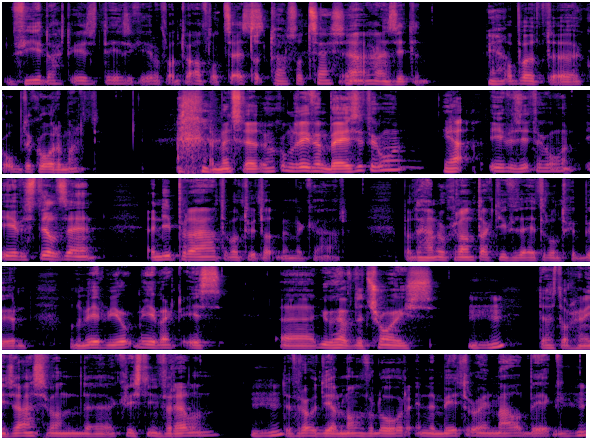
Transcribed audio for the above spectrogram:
4, dacht ik is het deze keer, of van 12 tot 6. Tot 12 tot 6, ja, gaan zitten. Ja. Op, het, eh, op de korenmarkt. en mensen zeggen, kom er even bij zitten gewoon. Ja. Even zitten gewoon, even stil zijn. En niet praten, wat doet dat met elkaar? Maar er gaan ook randactiviteiten rond gebeuren. Onder meer wie ook meewerkt is eh, You Have the Choice. Mhm. Dat is de organisatie van eh, Christine Verellen, Mhm. de vrouw die haar man verloor in de metro in Maalbeek. Mhm.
